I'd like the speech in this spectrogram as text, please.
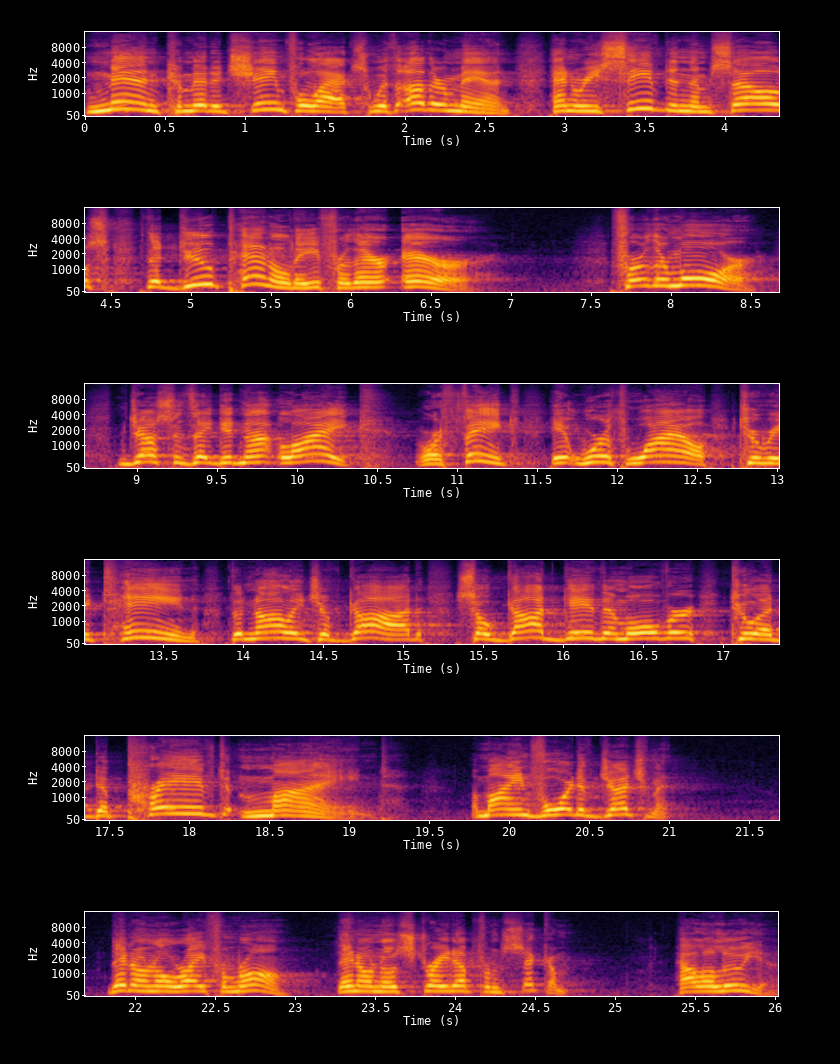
Men committed shameful acts with other men and received in themselves the due penalty for their error. Furthermore, just as they did not like or think it worthwhile to retain the knowledge of God, so God gave them over to a depraved mind, a mind void of judgment. They don't know right from wrong. They don't know straight up from sickum. Hallelujah.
